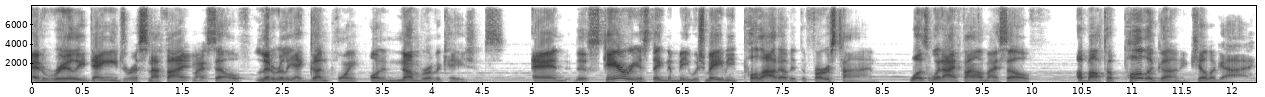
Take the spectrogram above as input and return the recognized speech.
and really dangerous. And I find myself literally at gunpoint on a number of occasions. And the scariest thing to me, which made me pull out of it the first time, was when I found myself about to pull a gun and kill a guy,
